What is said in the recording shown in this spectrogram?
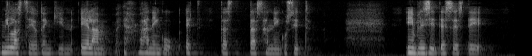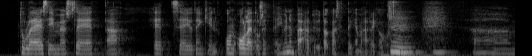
millaista se jotenkin elämä, vähän niin kuin, että täs, tässähän niin kuin sit implisiittisesti tulee esiin myös se, että, että se jotenkin on oletus, että ihminen päätyy takaisin tekemään rikoksia. Mm. Mm. Ähm,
